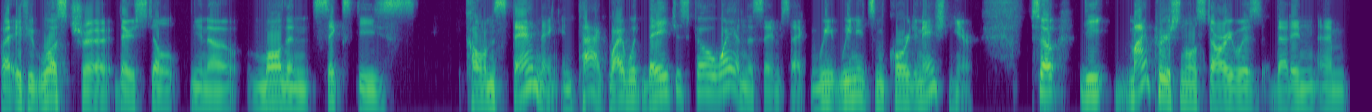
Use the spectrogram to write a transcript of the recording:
but if it was true, there's still, you know, more than 60s columns standing intact. Why would they just go away in the same second? We, we need some coordination here. So the my personal story was that in um,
